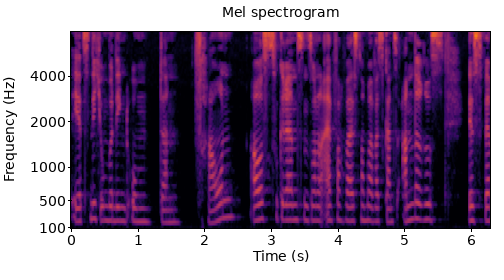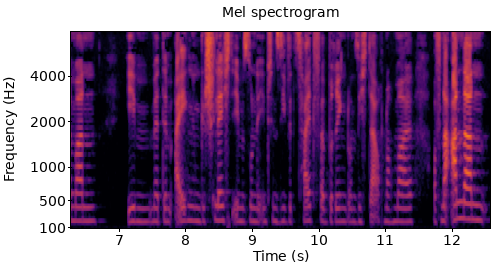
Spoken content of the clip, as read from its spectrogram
jetzt nicht unbedingt um dann Frauen auszugrenzen, sondern einfach, weil es nochmal was ganz anderes ist, wenn man eben mit dem eigenen Geschlecht eben so eine intensive Zeit verbringt und sich da auch nochmal auf einer anderen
